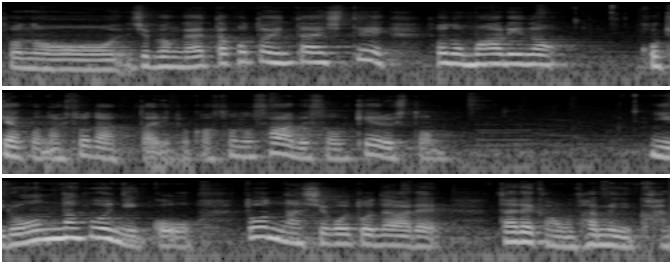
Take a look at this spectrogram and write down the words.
その自分がやったことに対してその周りの顧客の人だったりとかそのサービスを受ける人いろんな風にこうどんな仕事であれ誰かのために必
